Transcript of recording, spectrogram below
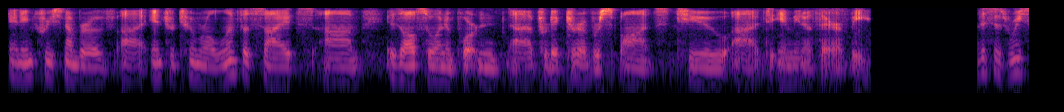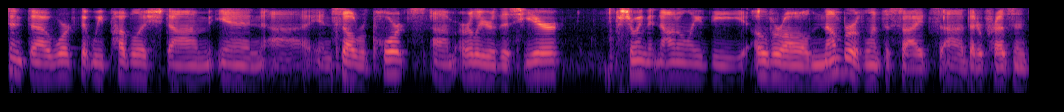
an increased number of uh, intratumoral lymphocytes um, is also an important uh, predictor of response to, uh, to immunotherapy. This is recent uh, work that we published um, in, uh, in Cell Reports um, earlier this year showing that not only the overall number of lymphocytes uh, that are present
